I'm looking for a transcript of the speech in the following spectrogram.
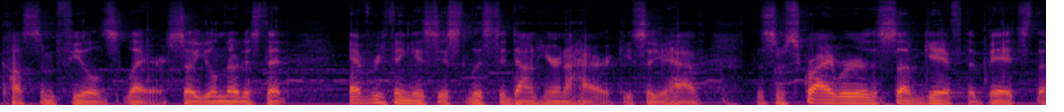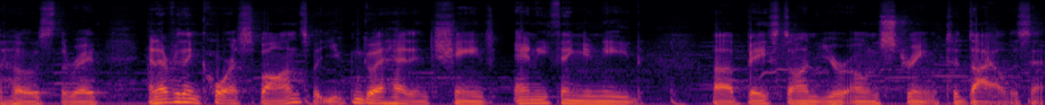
custom fields layer. So you'll notice that everything is just listed down here in a hierarchy. So you have the subscriber, the sub gift, the bits, the host, the raid, and everything corresponds, but you can go ahead and change anything you need uh, based on your own stream to dial this in.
